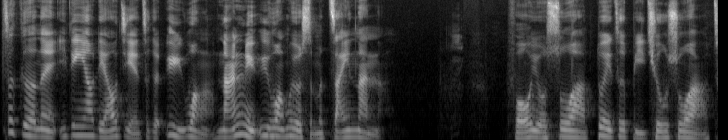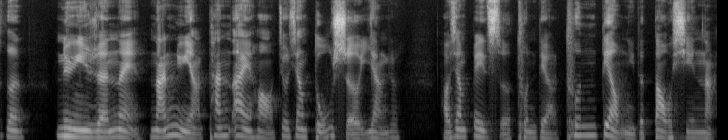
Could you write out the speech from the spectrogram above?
这个呢一定要了解这个欲望啊，男女欲望会有什么灾难呢？佛有说啊，对这比丘说啊，这个女人呢，男女啊贪爱哈，就像毒蛇一样，就好像被蛇吞掉，吞掉你的道心呐。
